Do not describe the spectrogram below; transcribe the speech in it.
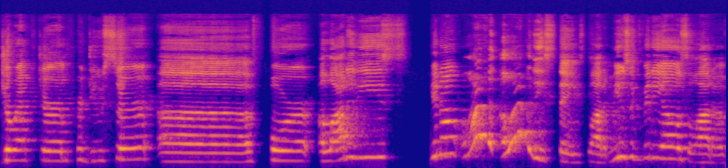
director and producer uh for a lot of these you know a lot of, a lot of these things a lot of music videos a lot of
